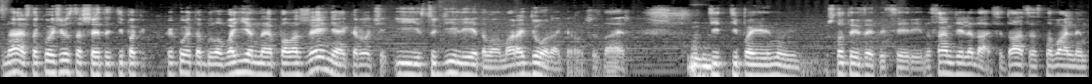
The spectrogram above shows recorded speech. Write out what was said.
знаешь, такое чувство, что это типа какое-то было военное положение, короче, и судили этого мародера, короче, знаешь. Mm-hmm. Типа, ну, что-то из этой серии. На самом деле, да, ситуация с Навальным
